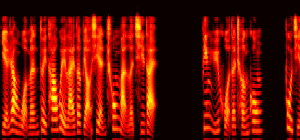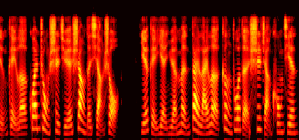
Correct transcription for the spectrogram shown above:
也让我们对他未来的表现充满了期待。《冰与火》的成功不仅给了观众视觉上的享受，也给演员们带来了更多的施展空间。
